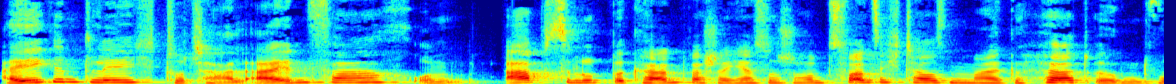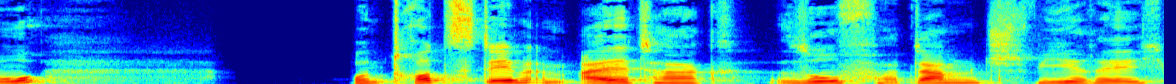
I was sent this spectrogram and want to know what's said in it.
eigentlich total einfach und absolut bekannt. Wahrscheinlich hast du schon 20.000 Mal gehört irgendwo. Und trotzdem im Alltag so verdammt schwierig,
